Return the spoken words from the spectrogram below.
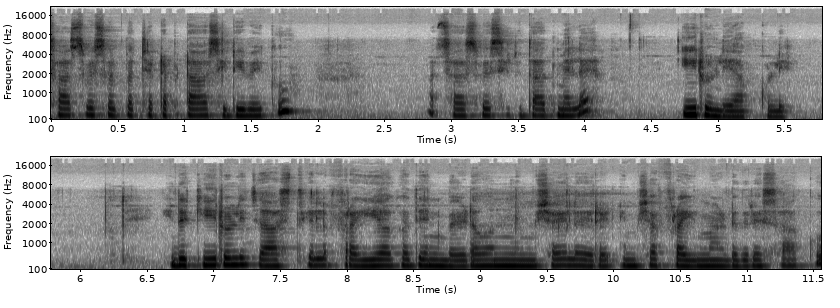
ಸಾಸಿವೆ ಸ್ವಲ್ಪ ಚಟಪಟ ಸಿಡಿಬೇಕು. ಸಾಸಿವೆ ಸಿಡಿದಾದ್ಮೇಲೆ ಈರುಳ್ಳಿ ಹಾಕ್ಕೊಳ್ಳಿ. ಇದಕ್ಕೆ ಈರುಳ್ಳಿ ಜಾಸ್ತಿ ಎಲ್ಲ ಫ್ರೈ ಆಗೋದೇನು ಬೇಡ, ಒಂದು ನಿಮಿಷ ಇಲ್ಲ, ಎರಡು ನಿಮಿಷ ಫ್ರೈ ಮಾಡಿದ್ರೆ ಸಾಕು.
